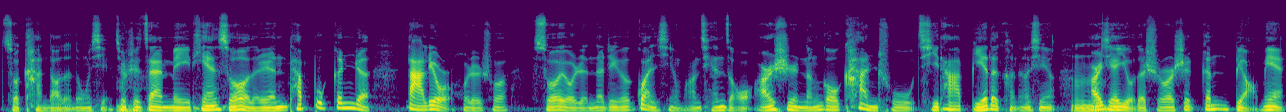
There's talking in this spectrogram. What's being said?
所看到的东西，就是在每天所有的人他不跟着大溜或者说所有人的这个惯性往前走，而是能够看出其他别的可能性，而且有的时候是跟表面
